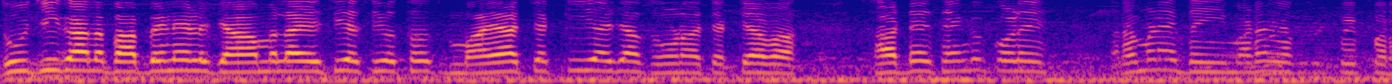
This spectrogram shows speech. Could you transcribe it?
ਦੂਜੀ ਗੱਲ, ਬਾਬੇ ਨੇ ਇਲਜ਼ਾਮ ਲਾਏ ਸੀ, ਅਸੀਂ ਉੱਥੋਂ ਮਾਇਆ ਚੱਕੀ ਆ ਜਾਂ ਸੋਨਾ ਚੱਕਿਆ ਵਾ? ਸਾਡੇ ਸਿੰਘ ਕੋਲੇ ਰਮਣੇ ਦਈ ਮੜਾ ਜਿਹਾ ਪੇਪਰ।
